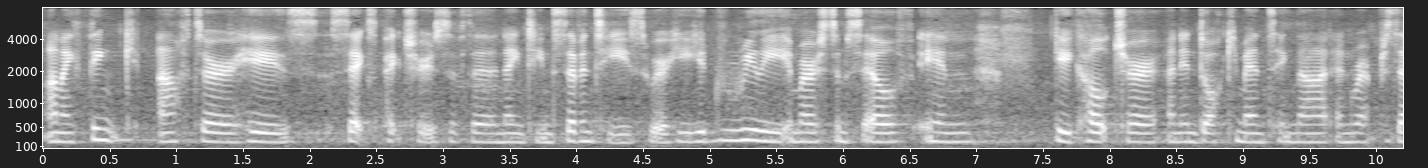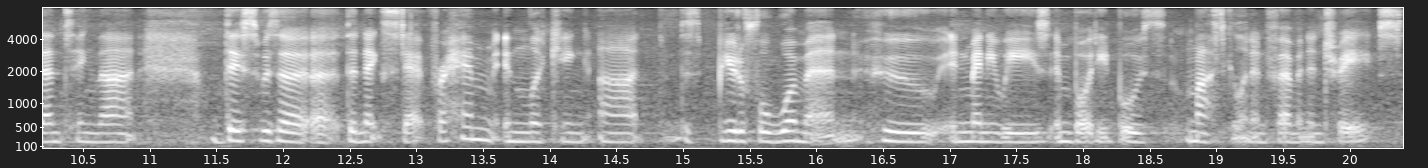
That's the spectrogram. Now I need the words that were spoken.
And I think after his sex pictures of the 1970s, where he had really immersed himself in gay culture and in documenting that and representing that, this was a, a, the next step for him in looking at this beautiful woman who, in many ways, embodied both masculine and feminine traits.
